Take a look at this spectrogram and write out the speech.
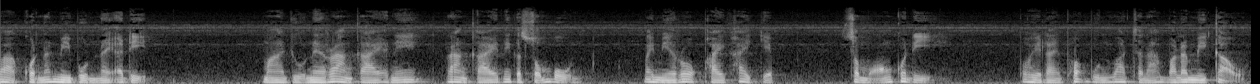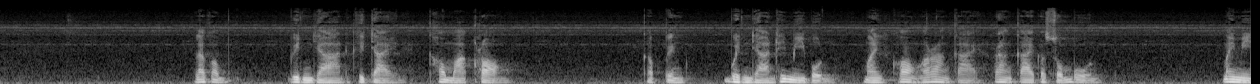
ว่าคนนั้นมีบุญในอดีต มาอยู่ในร่างกายอันนี้ร่างกายนี้ก็สมบูรณ์ ไม่มีโรคภัยไข้เจ็บ สมองก็ดี เพราะเหตุไรเพราะบุญวาสนาบารมีเก่า แล้วก็วิญญาณคือใจเข้ามาคลอง ก็เป็นวิญญาณที่มีบุญมาคล้องร่างกาย ร่างกายก็สมบูรณ์ ไม่มี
